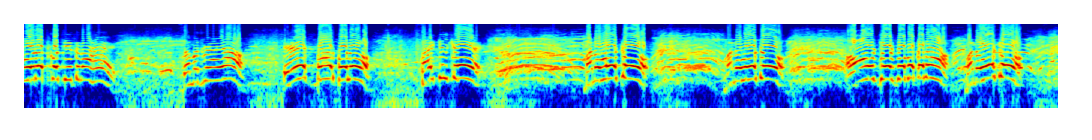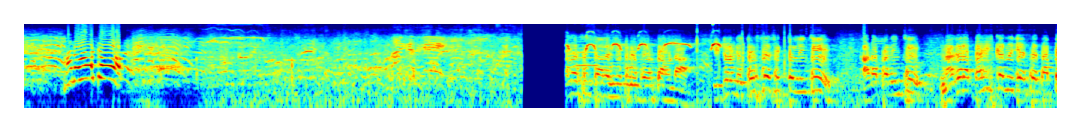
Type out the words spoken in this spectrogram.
औरत को जीतना है समझ में आया एक ఇటువంటి దుష్ట శక్తుల నుంచి కడప నుంచి నగర బహిష్కరణ చేస్తే తప్ప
